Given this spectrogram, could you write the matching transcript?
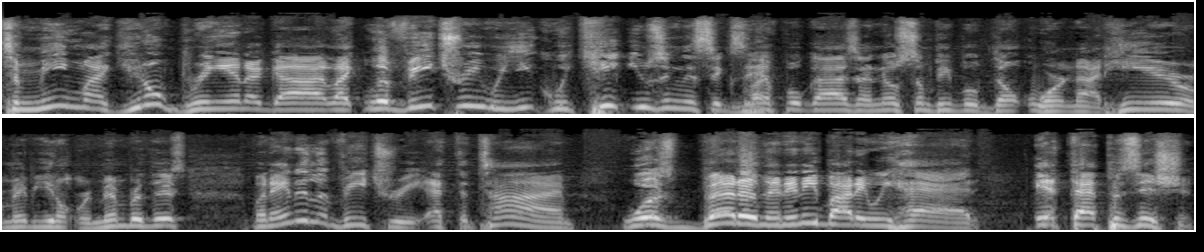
To me, Mike, you don't bring in a guy like Levitre. We we keep using this example, guys. I know some people don't were not here, or maybe you don't remember this, but Andy Levitre at the time was better than anybody we had at that position.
